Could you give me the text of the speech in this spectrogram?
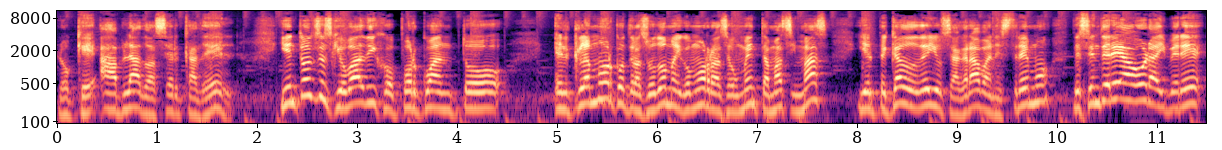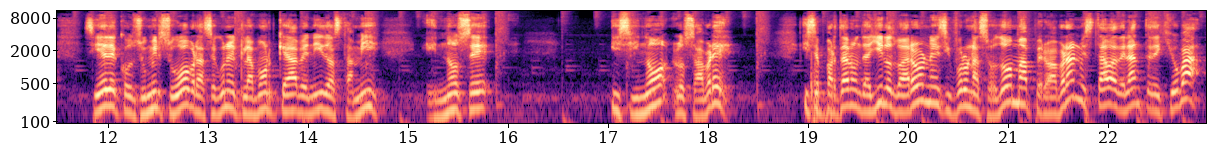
lo que ha hablado acerca de él. Y entonces Jehová dijo, por cuanto el clamor contra Sodoma y Gomorra se aumenta más y más, y el pecado de ellos se agrava en extremo. Descenderé ahora y veré si he de consumir su obra según el clamor que ha venido hasta mí, y no sé, y si no, lo sabré. Y se apartaron de allí los varones y fueron a Sodoma, pero Abraham estaba delante de Jehová.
